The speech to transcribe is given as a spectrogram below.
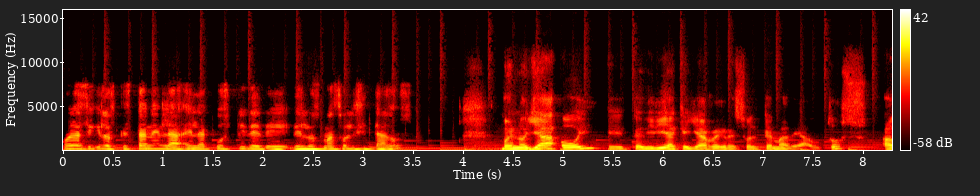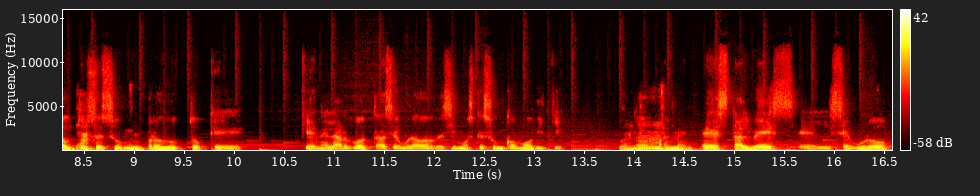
ahora sí que los que están en la, en la cúspide de, los más solicitados. Bueno, ya hoy eh, te diría que ya regresó el tema de autos. Autos es un producto que, que en el argot asegurador decimos que es un commodity Normalmente es tal vez el seguro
